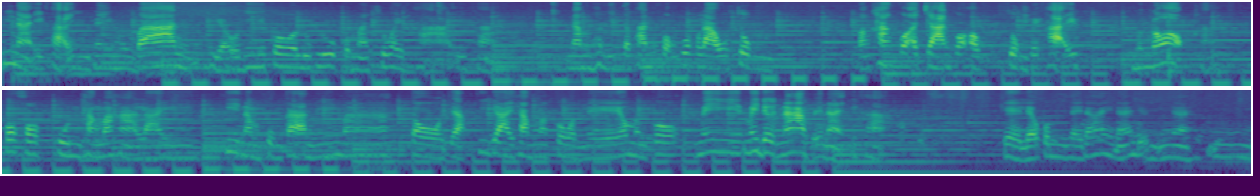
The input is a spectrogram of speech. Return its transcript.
ที่ไหนขายอยู่ในหมู่บ้าน เดี๋ยวนี้ก็ลูกๆก็มาช่วยขายค่ะนำผลิตภัณฑ์ของพวกเราส่ง บางครั้งก็อาจารย์ก็เอาส่งไปขายเมืองนอกค่ะ ก็ขอบคุณทางมหาลัยที่นำโครงการนี้มาต่อจากที่ยายทำมาก่อนแล้ว มันก็ไม่ไม่เดินหน้าไปไหนค่ะ แก่แล้วก็มีรายได้นะ เดี๋ยวนี้นะอืม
